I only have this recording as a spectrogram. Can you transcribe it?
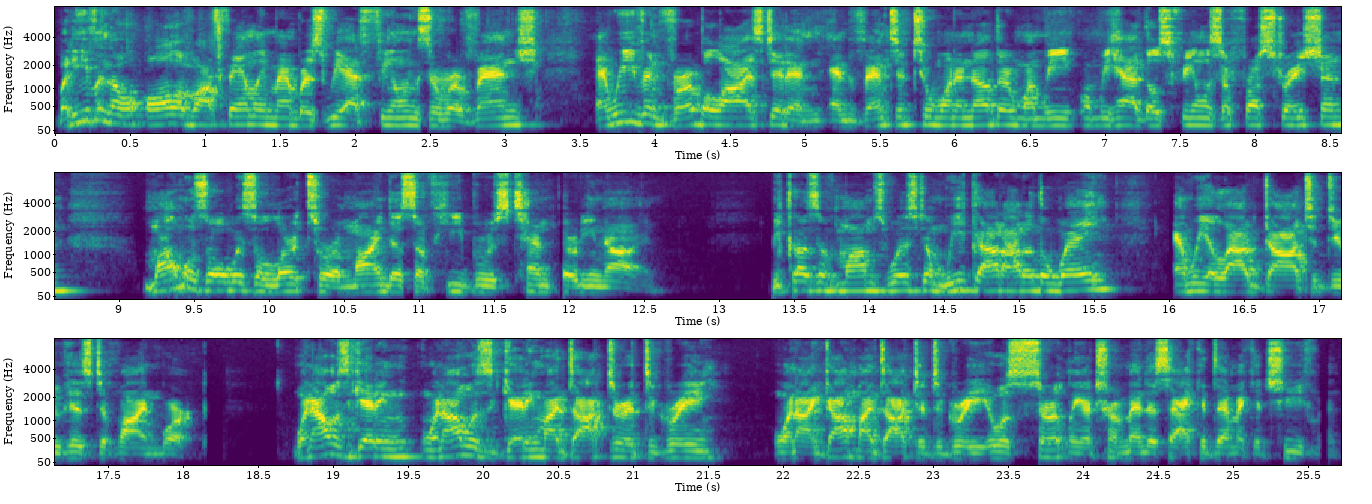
But even though all of our family members, we had feelings of revenge, and we even verbalized it and, and vented to one another when we when we had those feelings of frustration, mom was always alert to remind us of Hebrews 10:39. Because of mom's wisdom, we got out of the way and we allowed God to do his divine work when I was getting when I was getting my doctorate degree, when I got my doctorate degree, it was certainly a tremendous academic achievement.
